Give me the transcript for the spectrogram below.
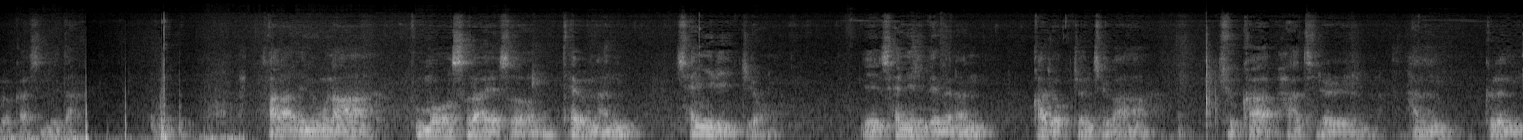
것 같습니다. 사람이 누구나 부모 설하에서 태어난 생일이 있죠. 이 생일이 되면은 가족 전체가 축하 파티를 하는 그런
